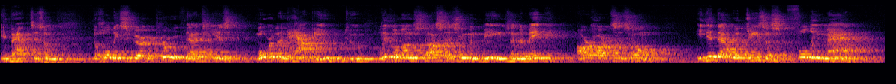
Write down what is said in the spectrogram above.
In baptism, the Holy Spirit proved that He is more than happy to live amongst us as human beings and to make our hearts his home. He did that with Jesus fully man.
